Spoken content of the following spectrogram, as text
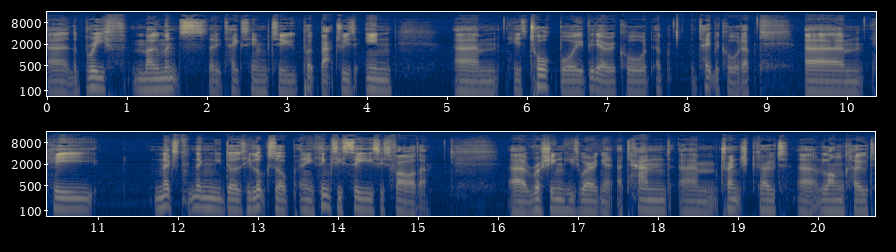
uh, the brief moments that it takes him to put batteries in um, his TalkBoy video record uh, tape recorder, um, he next thing he does, he looks up and he thinks he sees his father. Uh, rushing, he's wearing a, a tanned um, trench coat, uh, long coat,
